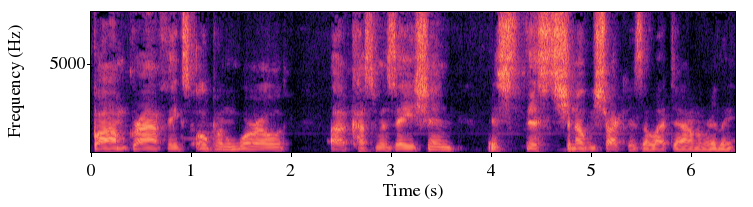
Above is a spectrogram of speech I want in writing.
bomb graphics, open world, uh, customization. It's this Shinobi Striker is a letdown, really.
